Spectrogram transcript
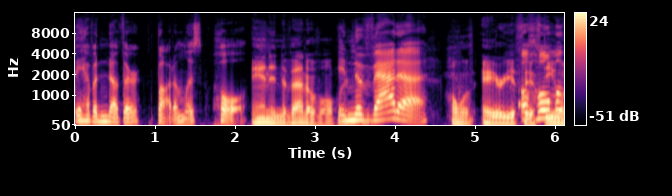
they have another bottomless hole And in Nevada of all places. in Nevada. home of Area 51. a home of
